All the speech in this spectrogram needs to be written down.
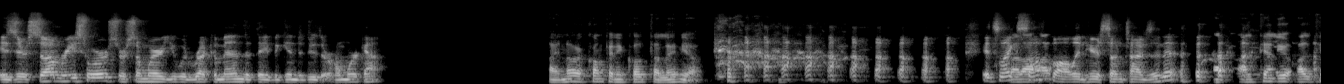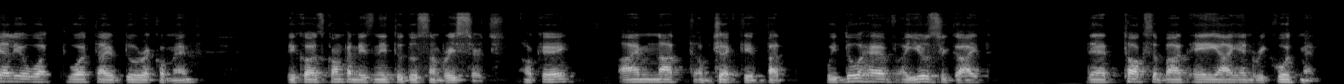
is there some resource or somewhere you would recommend that they begin to do their homework at? I know a company called Talenya. it's like softball I'll, in here sometimes, isn't it? I'll tell you. I'll tell you what what I do recommend, because companies need to do some research. Okay, I'm not objective, but we do have a user guide that talks about AI and recruitment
